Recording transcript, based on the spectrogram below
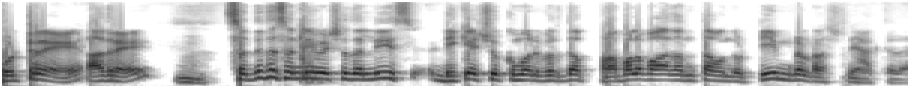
ಕೊಟ್ರೆ ಆದ್ರೆ ಸದ್ಯದ ಸನ್ನಿವೇಶದಲ್ಲಿ ಡಿ ಕೆ ಶಿವಕುಮಾರ್ ವಿರುದ್ಧ ಪ್ರಬಲವಾದಂತ ಒಂದು ಟೀಮ್ಗಳ ರಚನೆ ಆಗ್ತದೆ.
